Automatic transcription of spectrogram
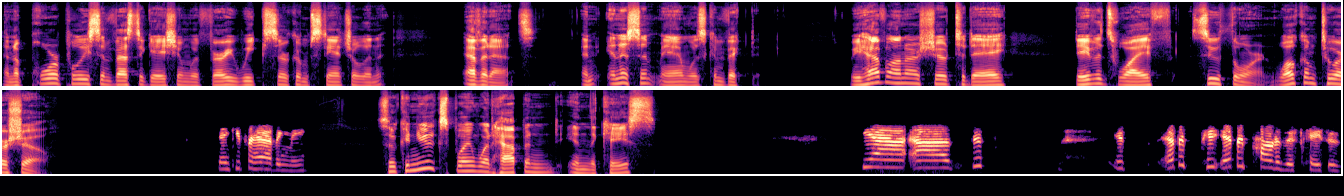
and a poor police investigation with very weak circumstantial evidence, an innocent man was convicted. We have on our show today David's wife, Sue Thorne. Welcome to our show. Thank you for having me. So, can you explain what happened in the case? Yeah, uh, this it's every every part of this case is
